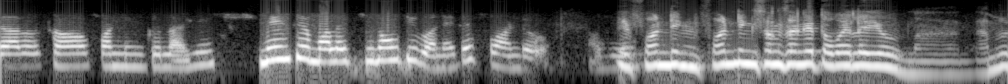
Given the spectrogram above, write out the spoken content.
गाह्रो छ फन्डिङको लागि। मेन चाहिँ मलाई चुनौती भनेकै फन्ड हो। ए फन्डिङ फन्डिङ सँगसँगै तपाईँलाई यो हाम्रो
